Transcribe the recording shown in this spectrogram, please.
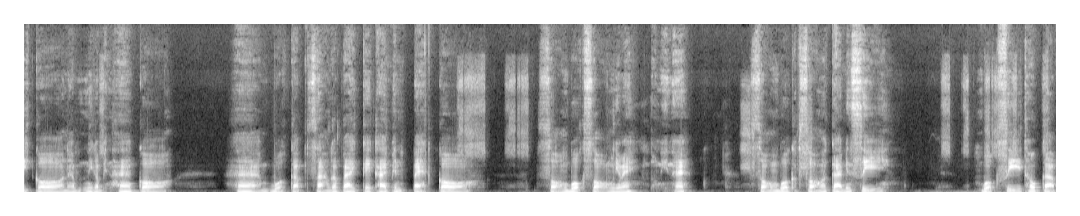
4กนะครับ นี่ก็เป็น 5ก5บวกกับ 3 ก็ไปกลายเป็น 8ก 2บวก2ใช่ไหมตรงนี้นะ2บวกกับ2ก็กลายเป็น4บวก4เท่ากับ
